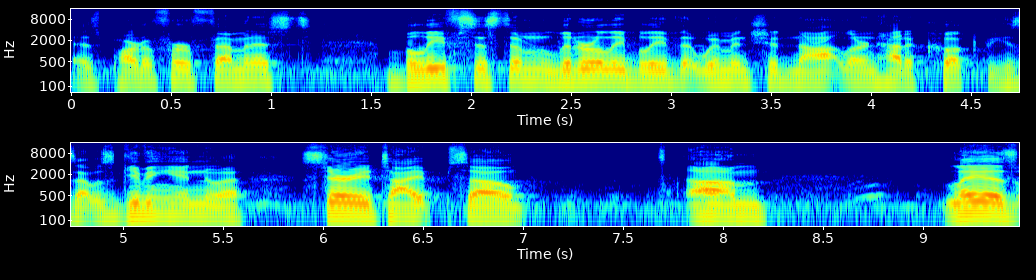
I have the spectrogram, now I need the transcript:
as part of her feminist belief system literally believed that women should not learn how to cook because that was giving in to a stereotype. So um, Leia's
